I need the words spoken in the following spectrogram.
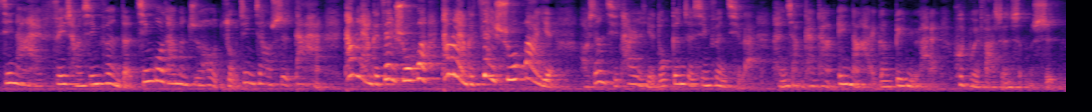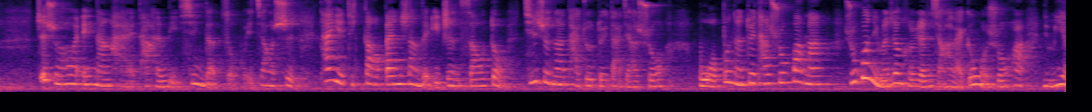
C 男孩非常兴奋的经过他们之后，走进教室，大喊：“他们两个在说话，他们两个在说话耶！”好像其他人也都跟着兴奋起来，很想看看 A 男孩跟 B 女孩会不会发生什么事。这时候，A 男孩他很理性的走回教室，他也听到班上的一阵骚动，接着呢，他就对大家说。我不能对他说话吗？如果你们任何人想要来跟我说话，你们也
